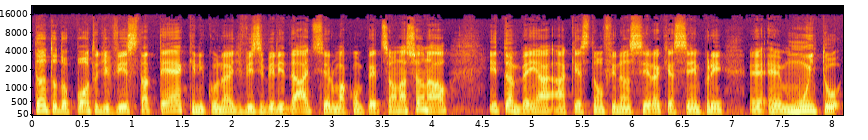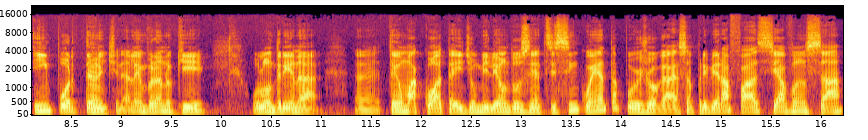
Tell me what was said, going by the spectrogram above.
tanto do ponto de vista técnico, né, de visibilidade, ser uma competição nacional, e também a, a questão financeira, que é sempre é, é muito importante. Né? Lembrando que o Londrina é, tem uma cota aí de 1 milhão 250 por jogar essa primeira fase. Se avançar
